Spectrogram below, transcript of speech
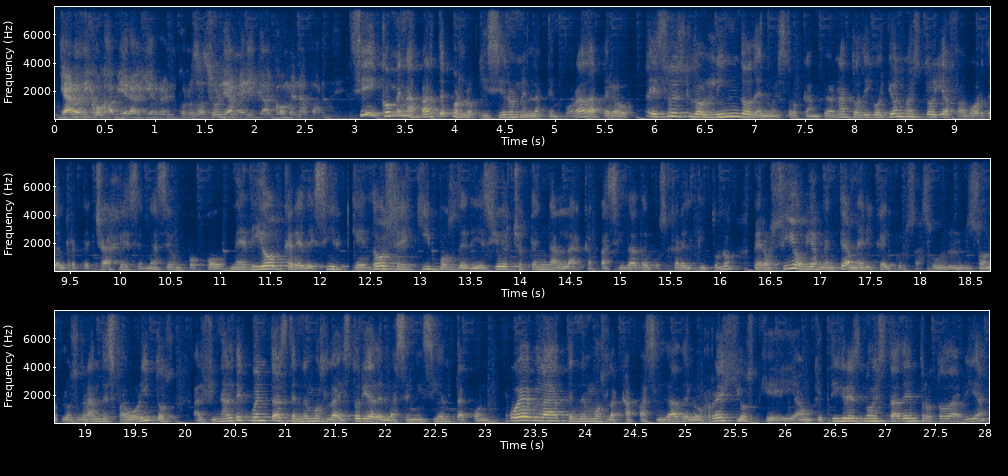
Ya lo dijo Javier Aguirre, Cruz Azul y América comen aparte. Sí, comen aparte por lo que hicieron en la temporada, pero eso es lo lindo de nuestro campeonato. Digo, yo no estoy a favor del repechaje, se me hace un poco mediocre decir que 12 equipos de 18 tengan la capacidad de buscar el título, pero sí, obviamente América y Cruz Azul son los grandes favoritos. Al final de cuentas tenemos la historia de la Cenicienta con Puebla, tenemos la capacidad de los Regios, que aunque Tigres no está dentro todavía,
